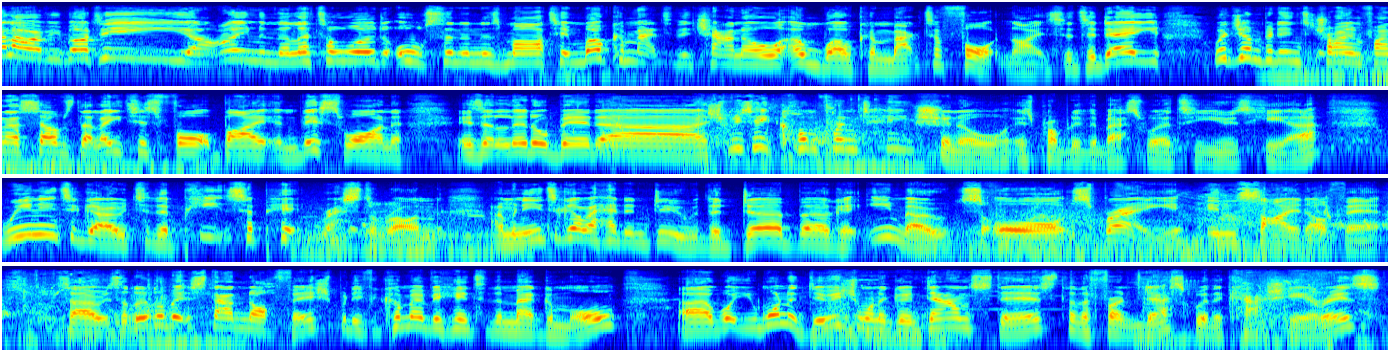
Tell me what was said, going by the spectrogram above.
Hello everybody, I'm in the Littlewood, also known as Martyn. Welcome back to the channel and welcome back to Fortnite. So today, we're jumping in to try and find ourselves the latest Fortbyte, and this one is a little bit, uh, should we say confrontational is probably the best word to use here. We need to go to the Pizza Pit restaurant, and we need to go ahead and do the Durrr Burger emotes or spray inside of it. So it's a little bit standoffish, but if you come over here to the Mega Mall, uh, what you want to do is you want to go downstairs to the front desk where the cashier is.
